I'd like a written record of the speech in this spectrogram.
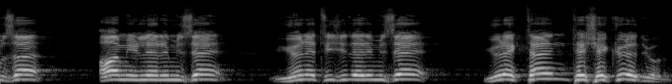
komutanlarımıza, amirlerimize, yöneticilerimize yürekten teşekkür ediyorum.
